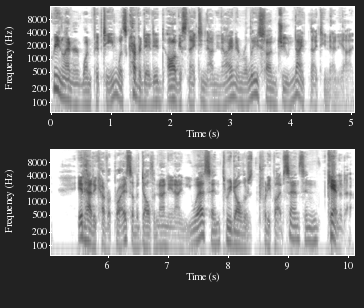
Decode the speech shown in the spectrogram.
Green Lantern 115 was cover dated August 1999 and released on June 9, 1999. It had a cover price of $1.99 US and $3.25 in Canada.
